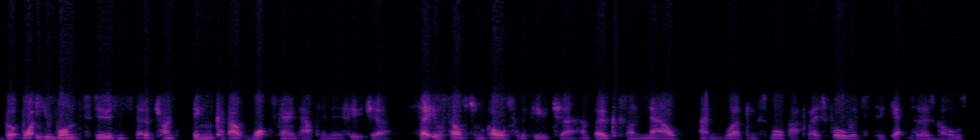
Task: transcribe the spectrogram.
But what you want to do is instead of trying to think about what's going to happen in the future, set yourself some goals for the future and focus on now and working small pathways forwards to get to those mm. goals.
